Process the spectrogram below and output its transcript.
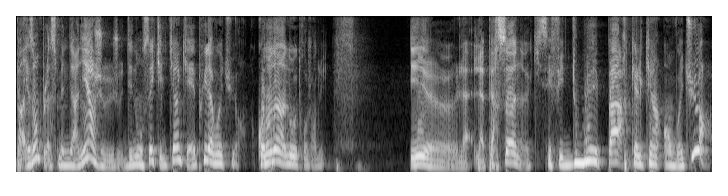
par exemple, la semaine dernière, je, je dénonçais quelqu'un qui avait pris la voiture. Donc on en a un autre aujourd'hui. Et euh, la, personne qui s'est fait doubler par quelqu'un en voiture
